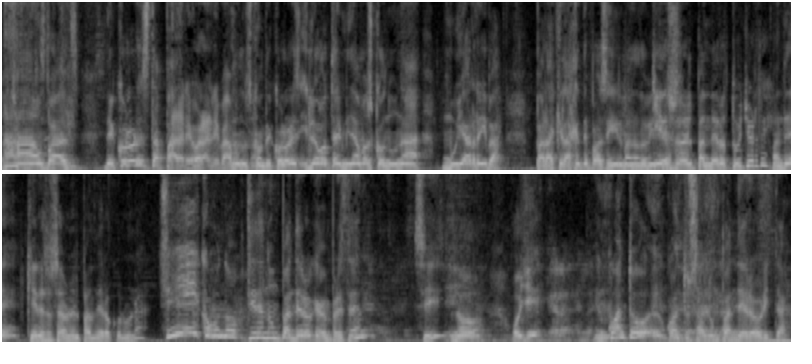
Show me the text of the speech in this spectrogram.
Ah, un vals. De colores está padre, órale, vámonos con de colores. Y luego terminamos con una muy arriba, para que la gente pueda seguir mandando ¿Quieres videos. usar el pandero tú, Jordi? ¿Mandé? ¿Quieres usar el pandero con una? Sí, ¿cómo no? ¿Tienen un pandero que me presten? Sí, no. Oye, ¿en cuánto, en cuánto sale un pandero ahorita?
